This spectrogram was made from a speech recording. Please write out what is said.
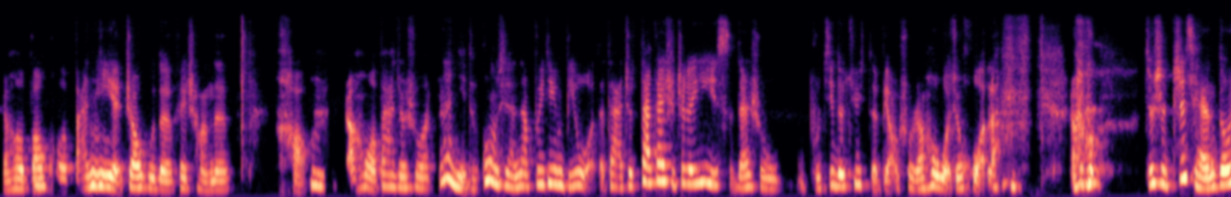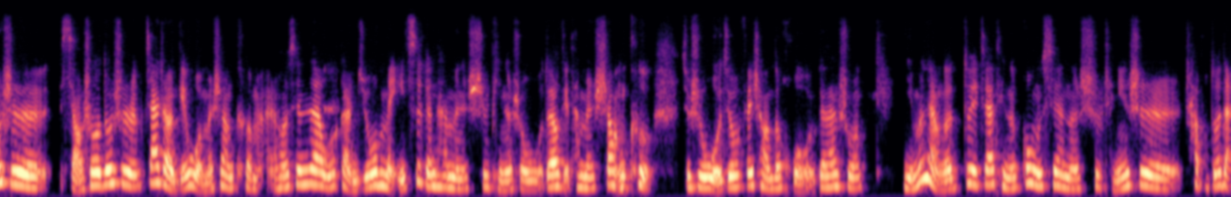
然后包括把你也照顾的非常的。好，然后我爸就说：“那你的贡献那不一定比我的大，就大概是这个意思，但是我不记得具体的表述。”然后我就火了，然后就是之前都是小时候都是家长给我们上课嘛，然后现在我感觉我每一次跟他们视频的时候，我都要给他们上课，就是我就非常的火，我跟他说：“你们两个对家庭的贡献呢是肯定是差不多的，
